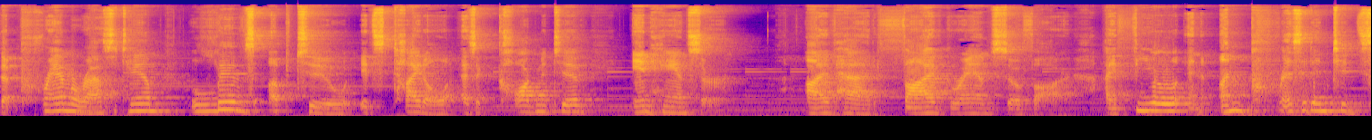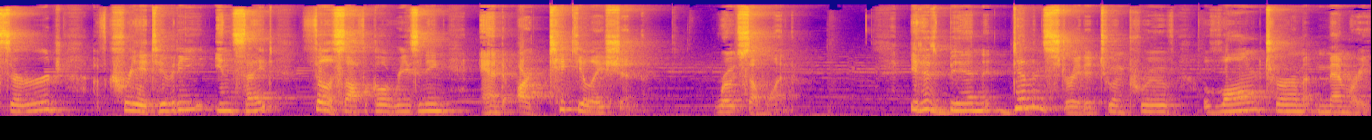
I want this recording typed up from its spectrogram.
that pramiracetam lives up to its title as a cognitive enhancer. I've had five grams so far. I feel an unprecedented surge of creativity, insight, philosophical reasoning, and articulation, wrote someone. It has been demonstrated to improve long term memory,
